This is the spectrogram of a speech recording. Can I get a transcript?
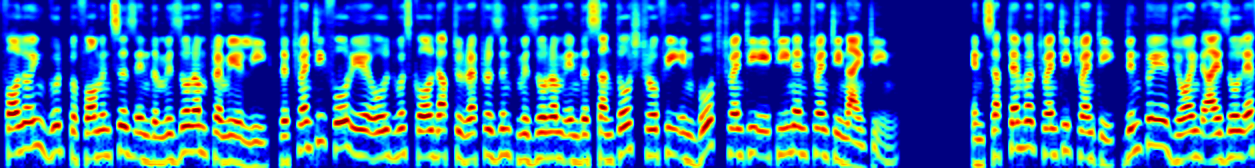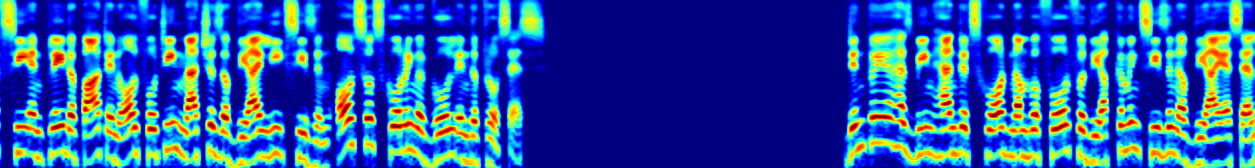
Following good performances in the Mizoram Premier League, the 24 year old was called up to represent Mizoram in the Santosh Trophy in both 2018 and 2019. In September 2020, Dinpuia joined Aizawl FC and played a part in all 14 matches of the I-League season, also scoring a goal in the process. Dinpuia has been handed squad number 4 for the upcoming season of the ISL,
